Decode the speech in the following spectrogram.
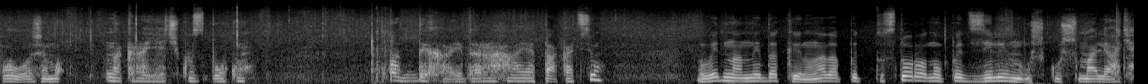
Положимо на краєчку збоку. Отдихай, дорогая. Так, а цю видно не докину. Треба під ту сторону під зеленушку шмалять.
